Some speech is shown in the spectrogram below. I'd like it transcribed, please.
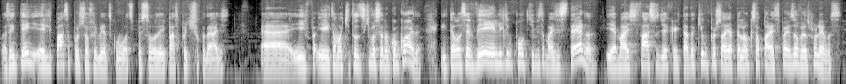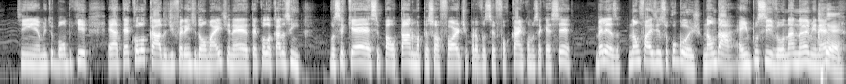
Você entende? Ele passa por sofrimentos com outras pessoas, ele passa por dificuldades. é, e, e ele toma atitudes que você não concorda. Então você vê ele de um ponto de vista mais externo e é mais fácil de acreditar do que um personagem apelão que só aparece pra resolver os problemas. Sim, é muito bom, porque é até colocado, diferente do All Might, né? É até colocado assim: você quer se pautar numa pessoa forte pra você focar em como você quer ser? Beleza, não faz isso com o Gojo. Não dá, é impossível. O Nanami, né? É.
